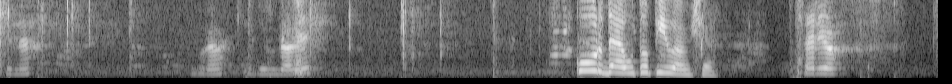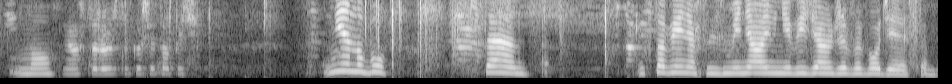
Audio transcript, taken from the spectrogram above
skiny. Dobra, idziemy dalej. Kurde, utopiłem się. Serio, No. miałem staro już tylko się topić. Nie no bo ten w ustawieniach coś zmieniałem i nie wiedziałem, że we wodzie jestem.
